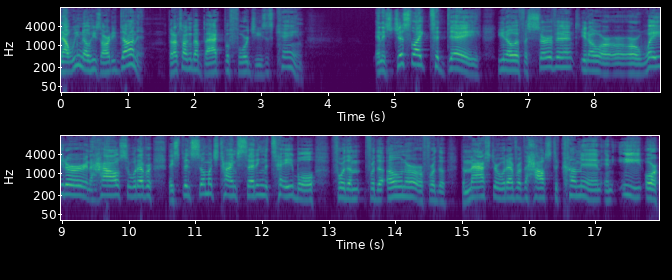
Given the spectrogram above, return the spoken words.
Now, we know he's already done it, but I'm talking about back before Jesus came. And it's just like today, you know, if a servant, you know, or, or, or, a waiter in a house or whatever, they spend so much time setting the table for the, for the owner or for the, the master or whatever of the house to come in and eat, or,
